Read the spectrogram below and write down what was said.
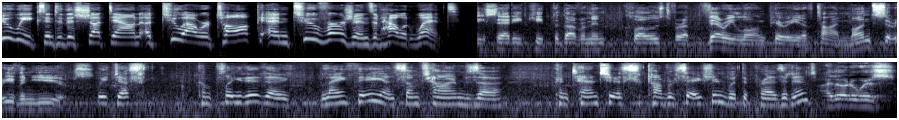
Two weeks into this shutdown, a two hour talk and two versions of how it went. He said he'd keep the government closed for a very long period of time, months or even years. We just completed a lengthy and sometimes uh, contentious conversation with the president. I thought it was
